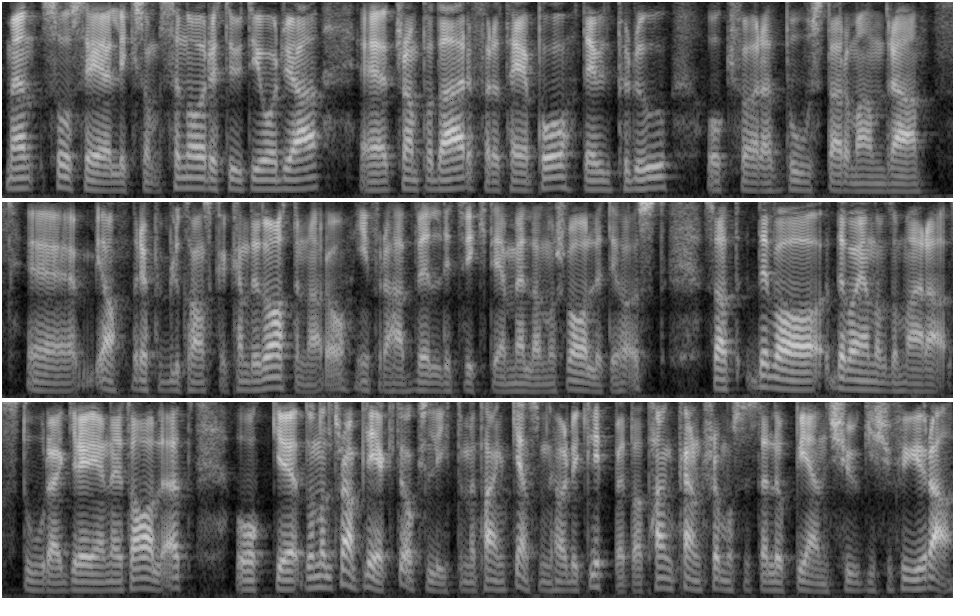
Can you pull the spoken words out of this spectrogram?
Men så ser liksom scenariot ut i Georgia. Eh, Trump var där för att heja på David Perdue och för att boosta de andra eh, ja, republikanska kandidaterna då inför det här väldigt viktiga mellanårsvalet i höst. Så att det var, det var en av de här stora grejerna i talet och eh, Donald Trump lekte också lite med tanken som ni hörde i klippet att han kanske måste ställa upp igen 2024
